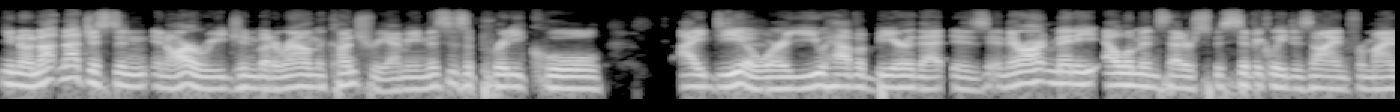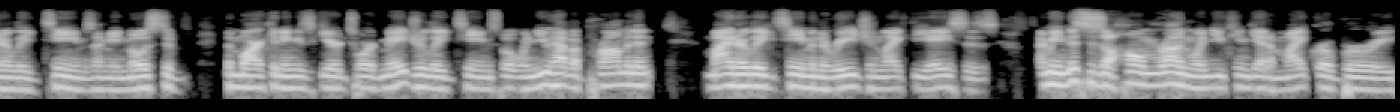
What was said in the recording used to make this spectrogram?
you know, not not just in in our region but around the country? I mean, this is a pretty cool idea where you have a beer that is, and there aren't many elements that are specifically designed for minor league teams. I mean, most of the marketing is geared toward major league teams, but when you have a prominent minor league team in the region like the Aces, I mean, this is a home run when you can get a microbrewery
